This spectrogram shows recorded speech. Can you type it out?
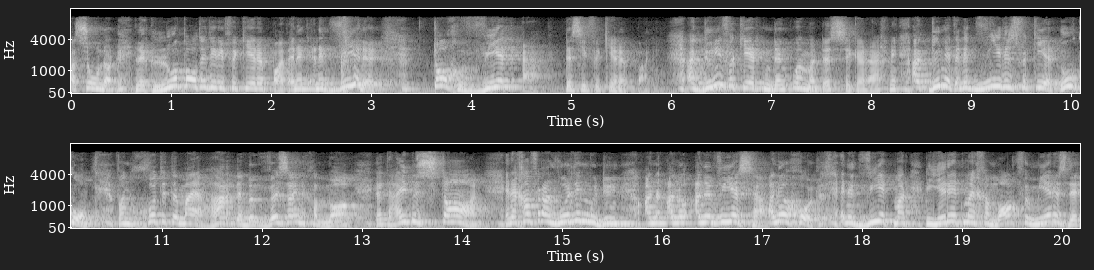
as sondaar. En ek loop altyd hierdie verkeerde pad. En ek en ek weet dit. Tog weet ek dis die verkeerde pad. Ek doen nie verkeerd en dink o, maar dis seker reg nie. Ek doen dit en ek weet dis verkeerd. Hoekom? Want God het in my hart 'n bewussyn gemaak dat hy bestaan en ek gaan verantwoording moet doen aan aan 'n wese, aan 'n God. En ek weet maar die Here het my gemaak vir meer as dit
